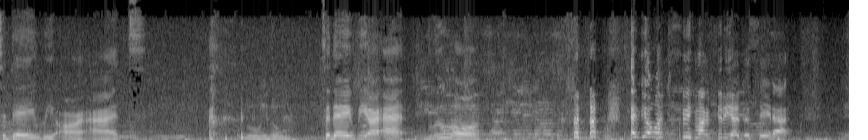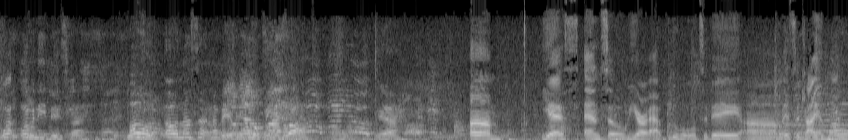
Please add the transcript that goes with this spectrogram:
today we are at, today we are at Blue Hole. if you want to see my video, just say that. What, what we need this for? Oh, oh, no, sir, no, baby. Yeah. Um, yes, and so we are at Blue Hole today. Um, it's a giant hole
